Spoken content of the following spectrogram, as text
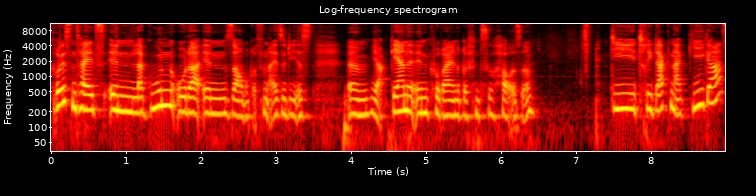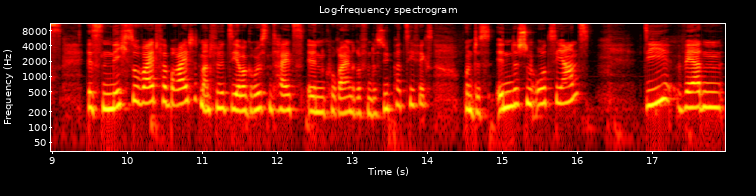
Größtenteils in Lagunen oder in Saumriffen. Also die ist ähm, ja, gerne in Korallenriffen zu Hause. Die Tridacna gigas ist nicht so weit verbreitet. Man findet sie aber größtenteils in Korallenriffen des Südpazifiks und des Indischen Ozeans. Die werden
